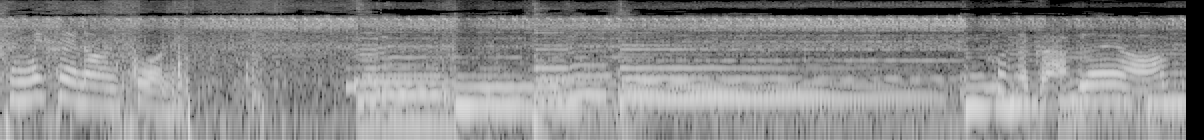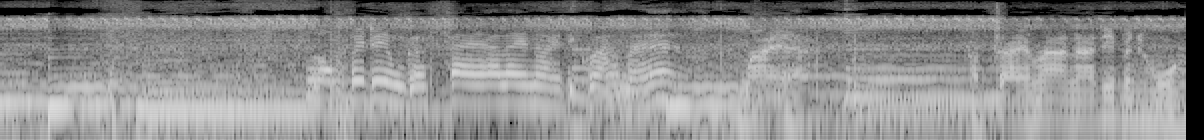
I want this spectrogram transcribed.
ฉันไม่เคยนอนกลนนี่คุณจะกลับเลยเหรอ ลงไปดื่มกาแฟอะไรหน่อยดีกว่าไหมไม่อะขอบใจมากนะที่เป็นห่วง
